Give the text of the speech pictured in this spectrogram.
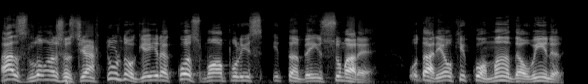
as lojas de Arthur Nogueira, Cosmópolis e também Sumaré. O Dariel que comanda a Winner.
